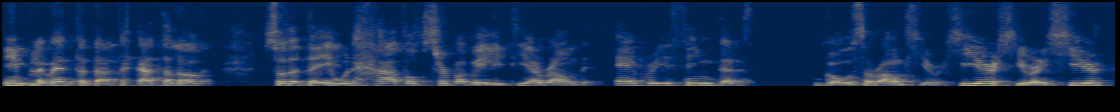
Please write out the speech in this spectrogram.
implement a data catalog so that they would have observability around everything that goes around here, here, here, and here.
